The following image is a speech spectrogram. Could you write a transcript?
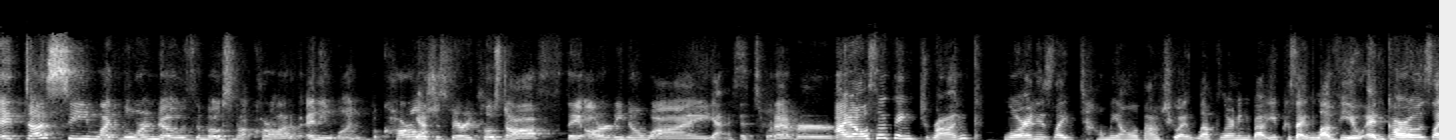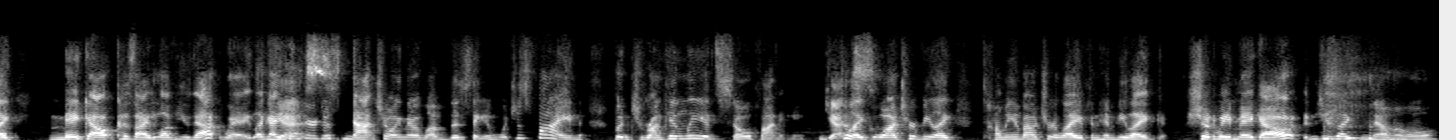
It does seem like Lauren knows the most about Carl out of anyone, but Carl Yeah. is just very closed off. They already know why. Yes. It's whatever. I also think drunk, Lauren is like, Tell me all about you. I love learning about you because I love you. And Carl is like, Make out because I love you that way. Like, I think they're just not showing their love the same, which is fine. But drunkenly, it's so funny. yes. to like watch her be like, "Tell me about your life," and him be like, "Should we make out?" And she's like, "No."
